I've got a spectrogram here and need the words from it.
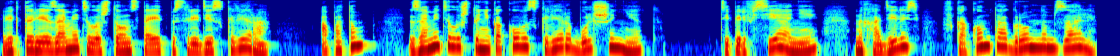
Виктория заметила, что он стоит посреди сквера, а потом заметила, что никакого сквера больше нет. Теперь все они находились в каком-то огромном зале,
